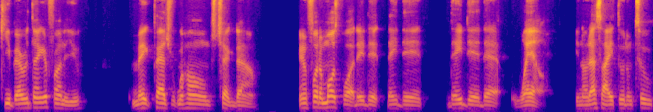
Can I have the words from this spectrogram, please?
keep everything in front of you, make Patrick Mahomes check down. And for the most part, they did they did they did that well. You know, that's how he threw them two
